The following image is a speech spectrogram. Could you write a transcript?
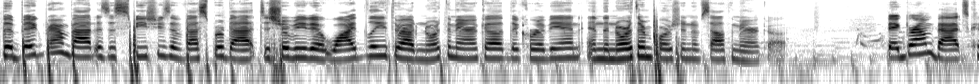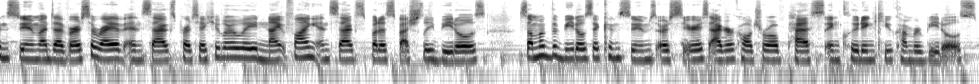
The big brown bat is a species of Vesper bat distributed widely throughout North America, the Caribbean, and the northern portion of South America. Big brown bats consume a diverse array of insects, particularly night flying insects, but especially beetles. Some of the beetles it consumes are serious agricultural pests, including cucumber beetles.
